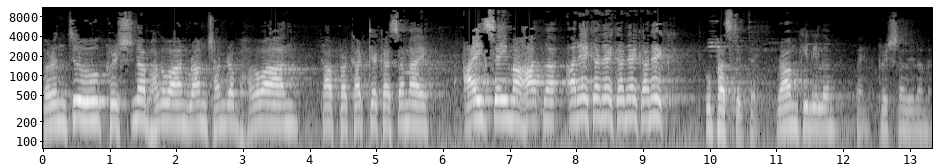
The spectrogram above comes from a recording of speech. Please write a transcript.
परंतु कृष्ण भगवान, रामचंद्र भगवान का प्रकट्य का समय ऐसे ही महात्मा अनेक अनेक अनेक अनेक उपस्थित थे। राम की लीला में, कृष्ण लीला में।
